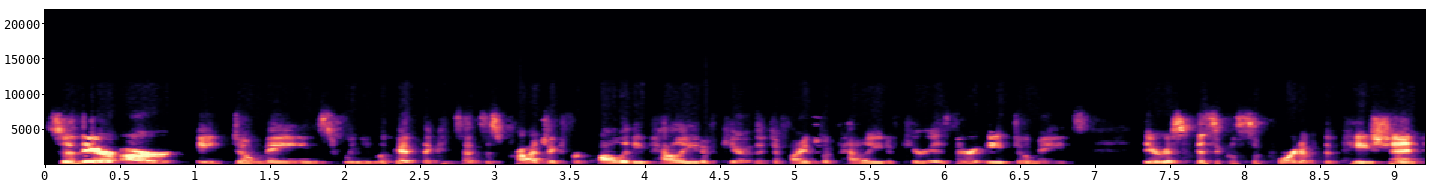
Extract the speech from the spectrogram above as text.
So there are eight domains. When you look at the Consensus Project for Quality Palliative Care that defines what palliative care is, there are eight domains. There is physical support of the patient,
